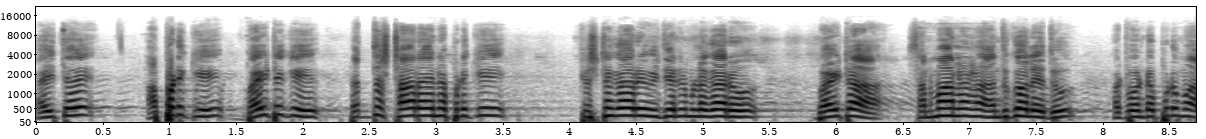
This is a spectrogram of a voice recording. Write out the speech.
అయితే అప్పటికి బయటికి పెద్ద స్టార్ అయినప్పటికీ కృష్ణ గారు విజయనిర్మల గారు బయట సన్మానాలను అందుకోలేదు. అటువంటిప్పుడు మా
